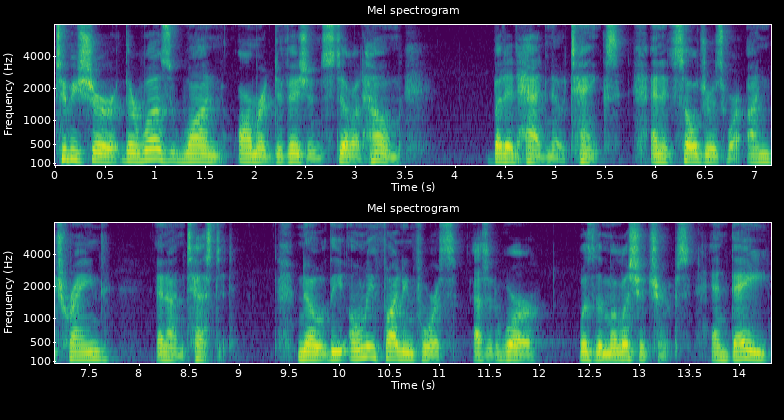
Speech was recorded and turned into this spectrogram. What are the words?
To be sure, there was one armored division still at home, but it had no tanks, and its soldiers were untrained and untested. No, the only fighting force, as it were, was the militia troops, and they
